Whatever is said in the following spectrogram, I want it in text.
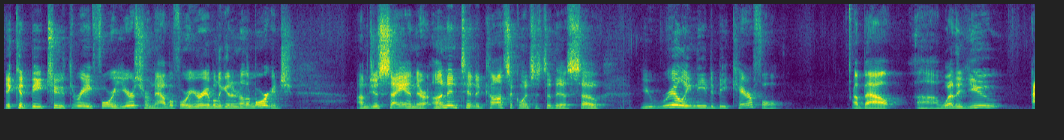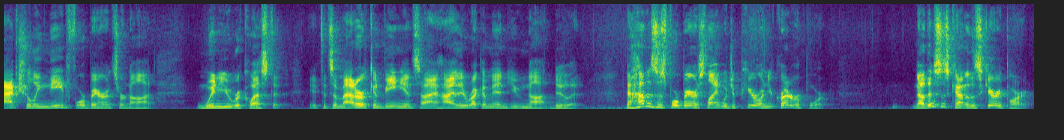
it could be two, three, four years from now before you're able to get another mortgage. I'm just saying there are unintended consequences to this. So you really need to be careful about uh, whether you actually need forbearance or not when you request it. If it's a matter of convenience, I highly recommend you not do it. Now, how does this forbearance language appear on your credit report? Now, this is kind of the scary part.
